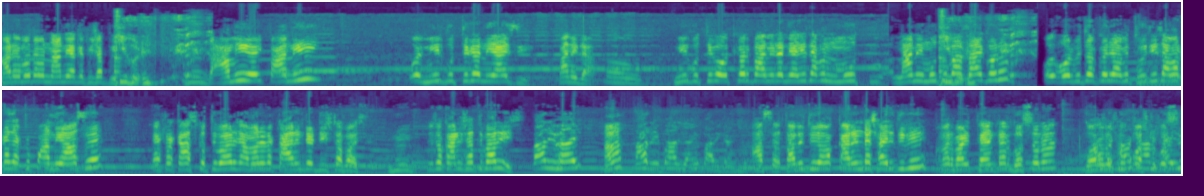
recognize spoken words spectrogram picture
ভাড়ের মধ্যে আমার নানি আগে পিসা ফিরতো। আমি ওই পানি ওই মিরপুর থেকে নিয়ে আইছি পানিটা। মিরপুর থেকে ওইখানে পানিটা নিয়ে আসি এখন মুত নানি মুতু বা যাই করুক ওই ওর ভিতর করে আমি থুই দিয়েছি আমার কাছে একটু পানি আছে একটা কাজ করতে পারিস আমার একটা কারেন্টের ডিস্টার্ব আছে তুই তো কারেন্ট সাথে পারিস? পারি ভাই। হ্যাঁ? পারি পারি আমি পারি আচ্ছা তাহলে তুই আমার কারেন্টটা সারি দিবি আমার বাড়ির ফ্যান ট্যান ঘষছে না গরমে খুব কষ্ট করছি।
